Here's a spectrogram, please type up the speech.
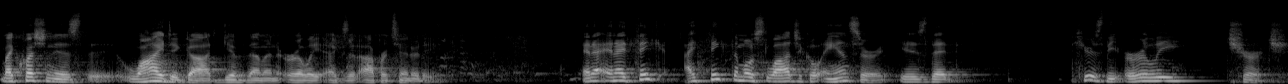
my question is, why did God give them an early exit opportunity? And I, and I think I think the most logical answer is that here's the early church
